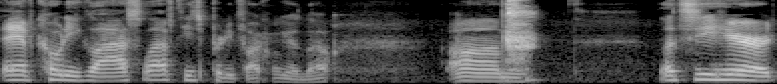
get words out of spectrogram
they have Cody Glass left. He's pretty fucking good though. Um, let's see here,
